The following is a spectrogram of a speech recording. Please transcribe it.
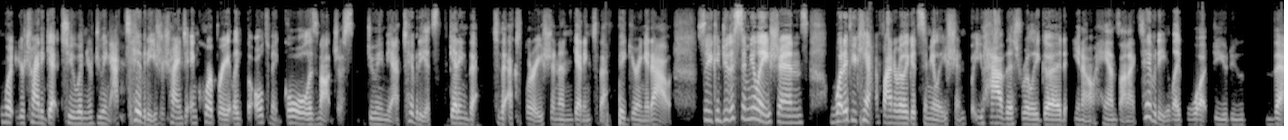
what you're trying to get to when you're doing activities. You're trying to incorporate like the ultimate goal is not just doing the activity; it's getting the, to the exploration and getting to that figuring it out. So you can do the simulations. What if you can't find a really good simulation, but you have this really good, you know, hands-on activity? Like, what do you do then?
